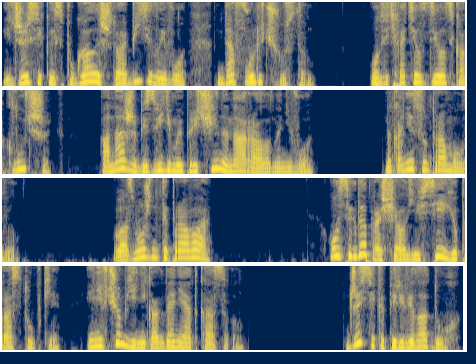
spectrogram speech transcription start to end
и Джессика испугалась, что обидела его, дав волю чувствам. Он ведь хотел сделать как лучше. Она же без видимой причины наорала на него. Наконец он промолвил. — Возможно, ты права. Он всегда прощал ей все ее проступки и ни в чем ей никогда не отказывал. Джессика перевела дух.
